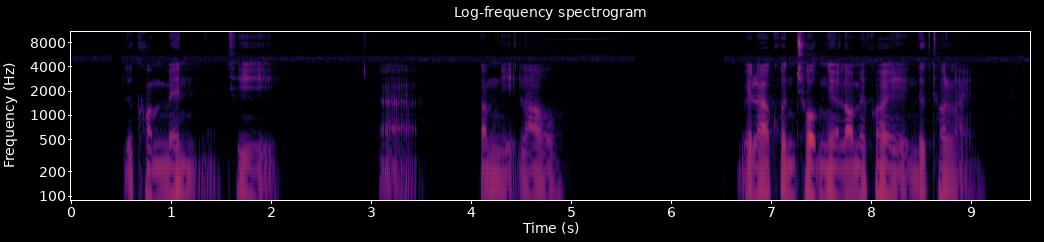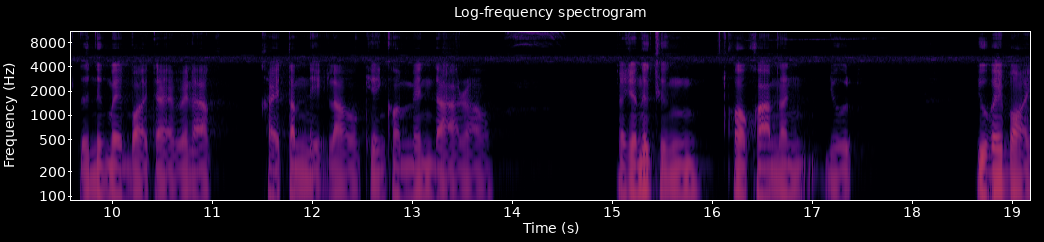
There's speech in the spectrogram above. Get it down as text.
ำหรือคอมเมนต์ที่ตำหนิเรา เวลาคนชมเนี่ยเราไม่ค่อยนึกเท่าไหร่ หรือนึกไม่บ่อยแต่เวลาใครตำหนิเราเขียนคอมเมนต์ด่าเรา เราจะนึกถึงข้อความนั้นอยู่อยู่บ่อย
